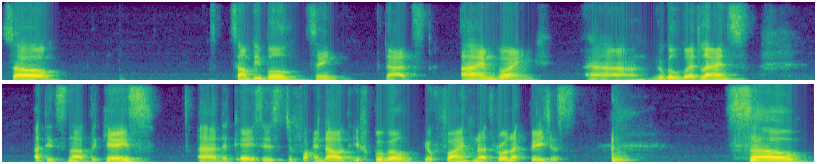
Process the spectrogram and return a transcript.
so some people think that I'm going uh, Google guidelines, but it's not the case. Uh, the case is to find out if Google will find that product pages. So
